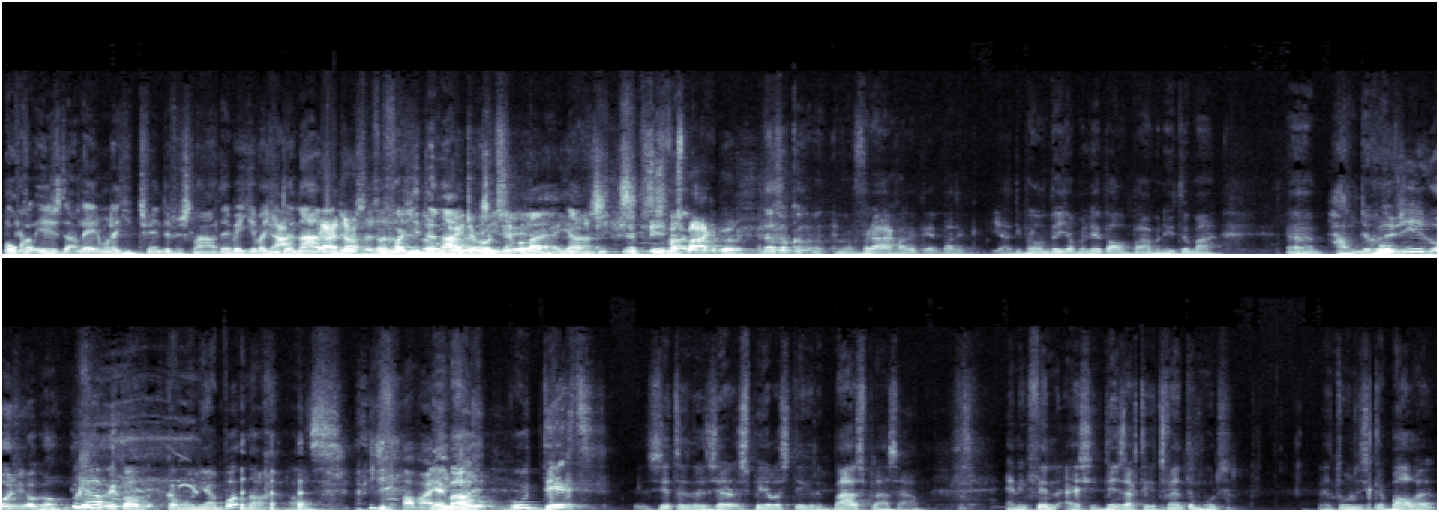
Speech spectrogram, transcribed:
Ook al is het alleen maar dat je Twente verslaat. Hè? Weet je wat je Ja, daarna ja, doet? is- wat je daarna doet, is niet belangrijk. Ja, Ja. precies. Ja, precies, maar, Spakenburg. dat is ook een, een vraag wat ik, wat ik, ja, die brandt een beetje op mijn lippen al een paar minuten, maar ehm, Had hem er gewoon eens ingegooid, Wilco. ja, maar ik kwam, kwam gewoon niet aan bod nog, Hans. Ja, maar, Nee, maar hoe, hoe dicht zitten de reservespelers tegen de basisplaats aan? En ik vind, als je dinsdag tegen Twente moet, en toen is ik ballen,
